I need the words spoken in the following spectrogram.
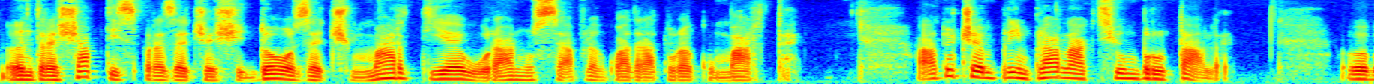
Între 17 și 20 martie, Uranus se află în quadratură cu Marte aduce în prim plan acțiuni brutale, uh,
